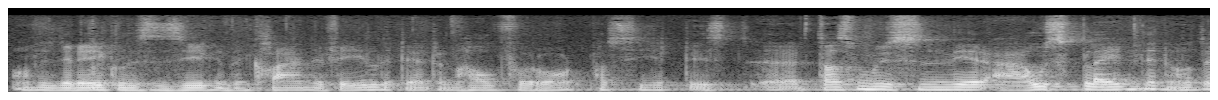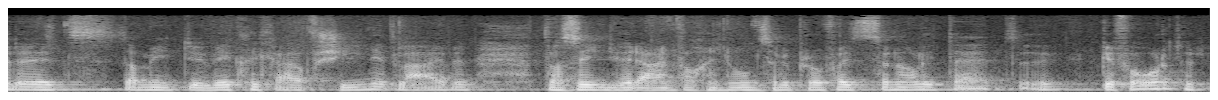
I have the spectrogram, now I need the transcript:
Und in der Regel ist es irgendein kleiner Fehler, der dann halt vor Ort passiert ist. Äh, das müssen wir ausblenden, oder? Jetzt, damit wir wirklich auf Schiene bleiben. Da sind wir einfach in unserer Professionalität äh, gefordert.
